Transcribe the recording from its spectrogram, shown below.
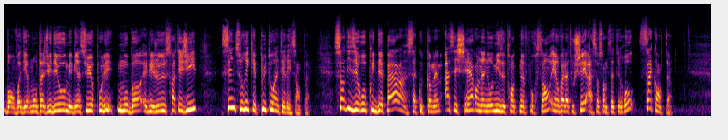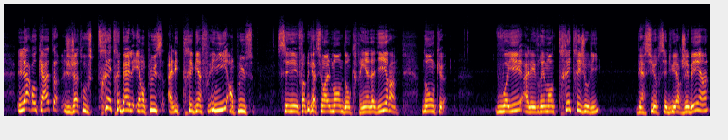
bon, on va dire montage vidéo, mais bien sûr pour les MOBA et les jeux de stratégie, c'est une souris qui est plutôt intéressante. 110 euros prix de départ, ça coûte quand même assez cher, on a une remise de 39% et on va la toucher à 67,50 euros. La rocate, je la trouve très très belle et en plus, elle est très bien finie. En plus, C'est des fabrications allemandes, donc rien à dire. Donc, vous voyez, elle est vraiment très très jolie. Bien sûr, c'est du RGB. Hein.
